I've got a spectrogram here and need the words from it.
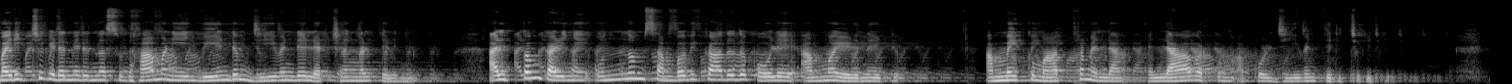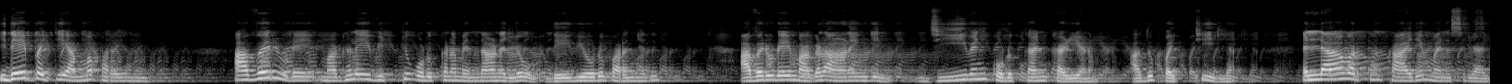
മരിച്ചു കിടന്നിരുന്ന സുധാമണിയിൽ വീണ്ടും ജീവന്റെ ലക്ഷണങ്ങൾ തെളിഞ്ഞു. അല്പം കഴിഞ്ഞ് ഒന്നും സംഭവിക്കാത്തതുപോലെ അമ്മ എഴുന്നേറ്റു. അമ്മയ്ക്കു മാത്രമല്ല എല്ലാവർക്കും അപ്പോൾ ജീവൻ തിരിച്ചു കിട്ടി. ഇതേപ്പറ്റി അമ്മ പറയുന്നു അവരുടെ മകളെ വിട്ടുകൊടുക്കണമെന്നാണല്ലോ ദേവിയോട് പറഞ്ഞത്. അവരുടെ മകളാണെങ്കിൽ ജീവൻ കൊടുക്കാൻ കഴിയണം. അത് പറ്റിയില്ല. എല്ലാവർക്കും കാര്യം മനസ്സിലായി.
